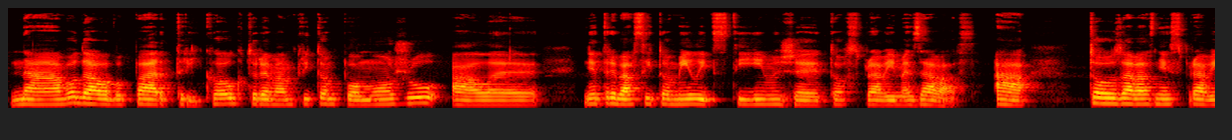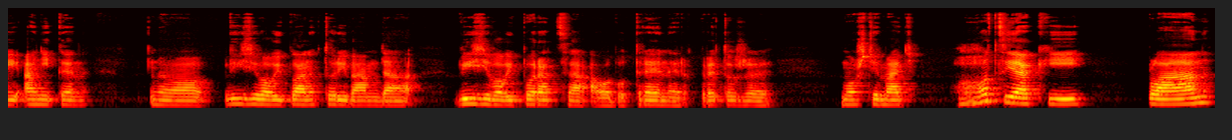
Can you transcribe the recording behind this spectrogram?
návod alebo pár trikov, ktoré vám pri tom pomôžu, ale netreba si to miliť s tým, že to spravíme za vás. A to za vás nespraví ani ten uh, výživový plán, ktorý vám dá výživový poradca alebo tréner, pretože môžete mať hociaký plán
